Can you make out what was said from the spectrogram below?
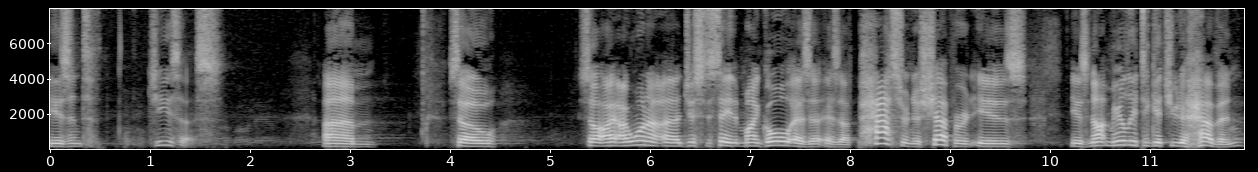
isn't Jesus. Um, so, so I, I want to uh, just to say that my goal as a as a pastor and a shepherd is is not merely to get you to heaven,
